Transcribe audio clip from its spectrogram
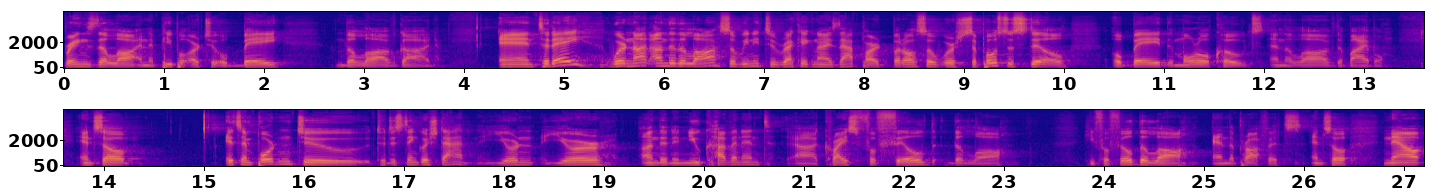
brings the law and the people are to obey the law of God. And today, we're not under the law, so we need to recognize that part, but also we're supposed to still obey the moral codes and the law of the Bible. And so it's important to to distinguish that you're you're under the new covenant. Uh, Christ fulfilled the law. He fulfilled the law and the prophets, and so now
